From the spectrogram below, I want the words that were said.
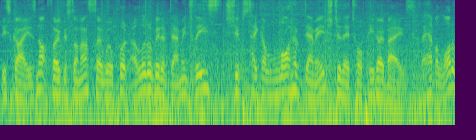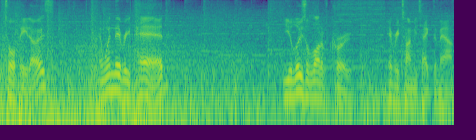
This guy is not focused on us, so we'll put a little bit of damage. These ships take a lot of damage to their torpedo bays. They have a lot of torpedoes, and when they're repaired, you lose a lot of crew every time you take them out.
